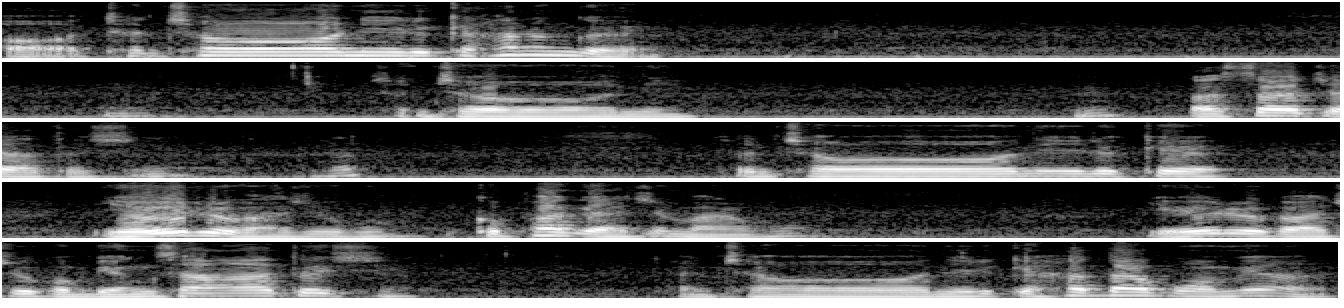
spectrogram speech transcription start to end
어 천천히 이렇게 하는 거예요. 음, 천천히 음? 마사지 하듯이 그죠? 천천히 이렇게 여유를 가지고 급하게 하지 말고 여유를 가지고 명상하듯이 천천히 이렇게 하다 보면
